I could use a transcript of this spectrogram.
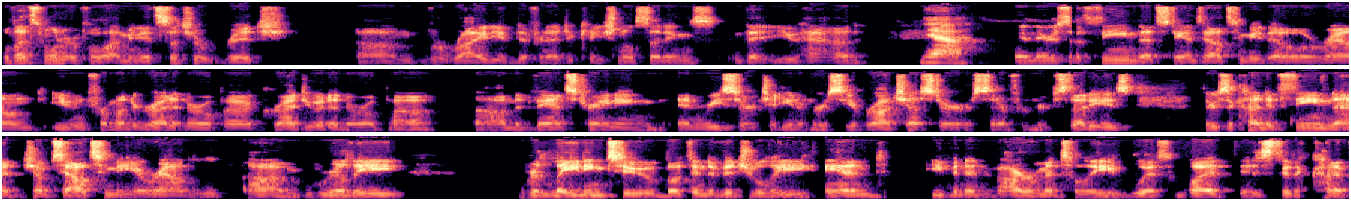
Well, that's wonderful. I mean, it's such a rich um, variety of different educational settings that you had. Yeah. And there's a theme that stands out to me, though, around even from undergrad at Naropa, graduate at Naropa, um, advanced training and research at University of Rochester, Center for Group Studies. There's a kind of theme that jumps out to me around um, really relating to both individually and even environmentally with what is the kind of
